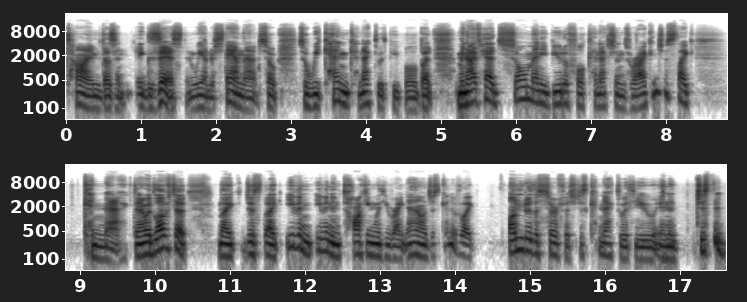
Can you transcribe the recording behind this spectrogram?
time doesn't exist and we understand that. So so we can connect with people. But i mean i've had so many beautiful connections where i can just like connect. And i would love to like just like even even in talking with you right now just kind of like under the surface just connect with you in a just a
